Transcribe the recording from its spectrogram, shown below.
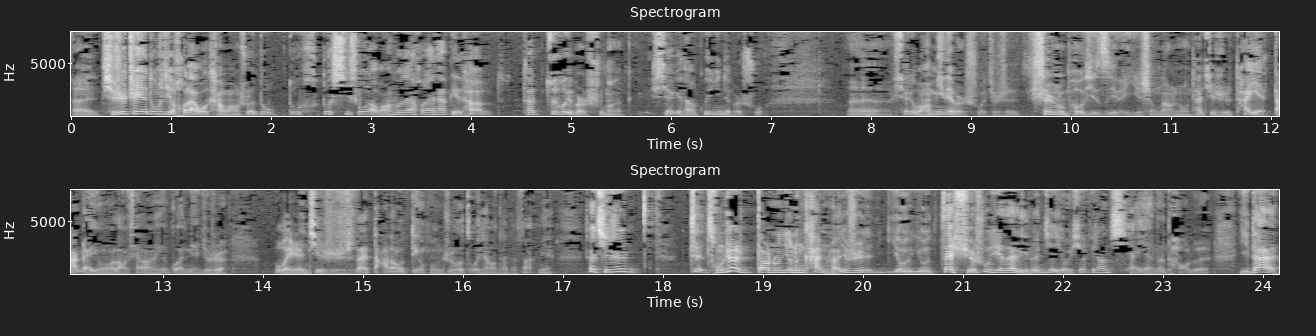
呃，其实这些东西后来我看王朔都都都吸收了。王朔在后来他给他他最后一本书嘛，写给他闺女那本书，呃，写给王咪那本书，就是深入剖析自己的一生当中，他其实他也大概用了老侠的那个观点，就是。伟人其实是在达到顶峰之后走向他的反面，这其实，这从这当中就能看出来，就是有有在学术界、在理论界有一些非常前沿的讨论。一旦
